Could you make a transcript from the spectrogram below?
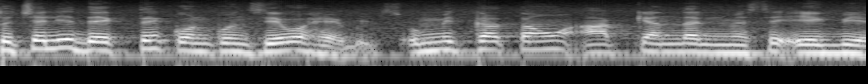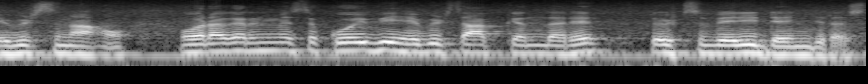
तो चलिए देखते हैं कौन कौन सी है वो हैबिट्स उम्मीद करता हूँ आपके अंदर इनमें से एक भी हैबिट्स ना हो। और अगर इनमें से कोई भी हैबिट्स आपके अंदर है तो इट्स वेरी डेंजरस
